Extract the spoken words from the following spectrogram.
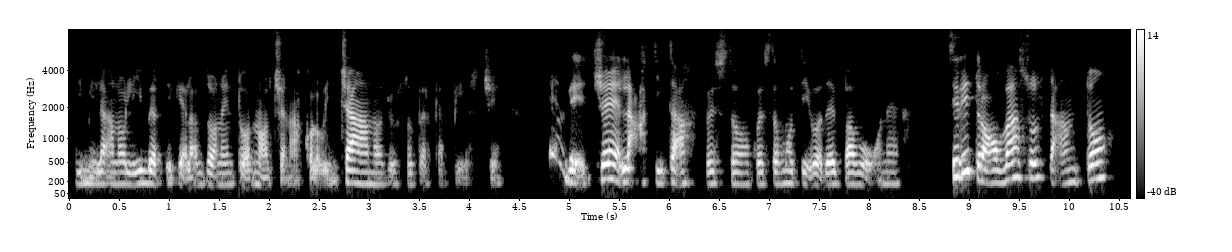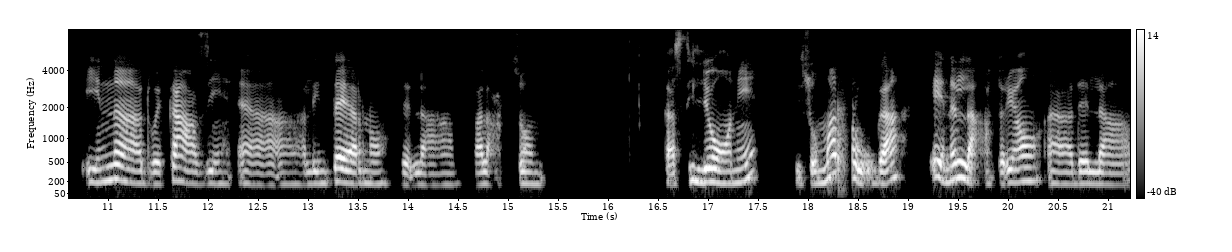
di Milano Liberty, che è la zona intorno al Cenacolo Vinciano, giusto per capirci. e invece latita questo, questo motivo del pavone. Si ritrova soltanto in uh, due casi eh, all'interno del palazzo Castiglioni di Sommaruga e nell'atrio eh, della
